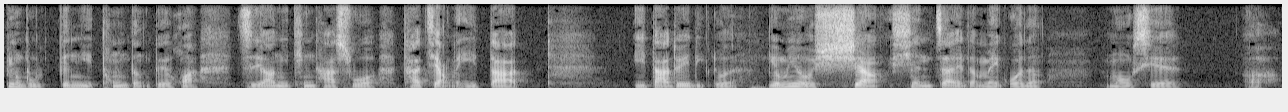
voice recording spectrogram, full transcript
并不跟你同等对话，只要你听他说，他讲了一大一大堆理论，有没有像现在的美国的某些啊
